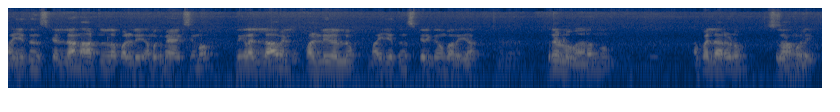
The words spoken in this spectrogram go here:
മയ്യത്ത് നിസ്ക എല്ലാ നാട്ടിലുള്ള പള്ളി നമുക്ക് മാക്സിമം നിങ്ങൾ എല്ലാ പള്ളികളിലും മയ്യത്ത് നിസ്കരിക്കാൻ പറയുക അതെ അതെ ഇത്രേ ഉള്ളൂ. വേറെ ഒന്നും അപ്പൊ എല്ലാവരോടും അസ്സലാമു അലൈക്കും.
